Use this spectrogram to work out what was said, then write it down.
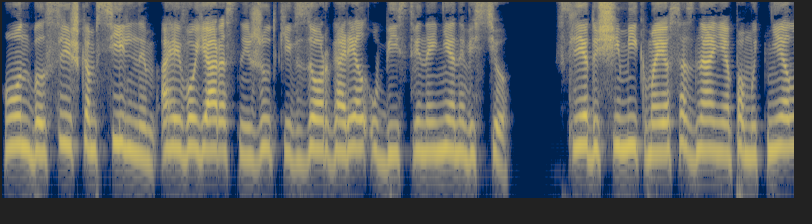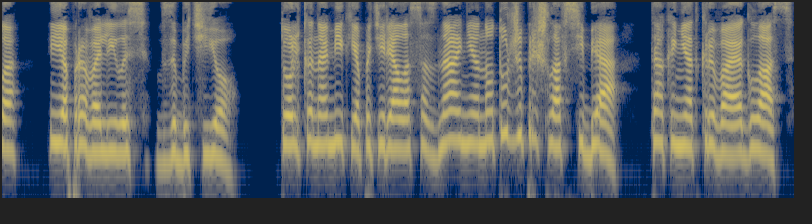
Он был слишком сильным, а его яростный жуткий взор горел убийственной ненавистью. В следующий миг мое сознание помутнело, и я провалилась в забытье. Только на миг я потеряла сознание, но тут же пришла в себя, так и не открывая глаз.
